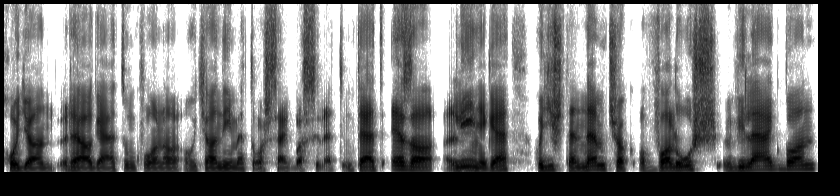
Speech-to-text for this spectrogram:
hogyan reagáltunk volna, hogyha a Németországba születünk. Tehát ez a lényege, hogy Isten nem csak a valós világban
